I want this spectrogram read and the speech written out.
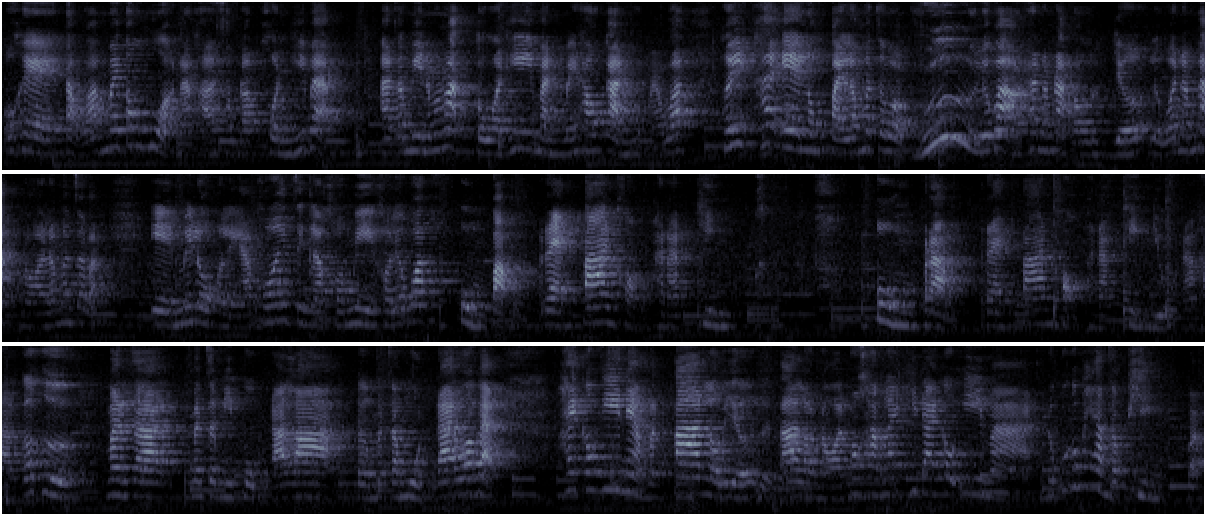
โอเค แต่ว่าไม่ต้องห่วงนะคะสำหรับคนที่แบบอาจจะมีน้ำหนักตัวที่มันไม่เท่ากันถูกไหมว่าเฮ้ยถ้าเอนลงไปแล้วมันจะแบบวื้อหรือเปล่าถ้าน้ำหนักเราเยอะหรือว่าน้ำหนักน้อยแล้วมันจะแบบเอนไม่ลงอะไรเงี้ยเพราะว่าจริงๆแล้วเขามีเขาเรียกว่าปุ่มปรับแรงต้านของพนักพิง ปุ่มปรับแรงต้านของพนักพิงอยู่นะคะ ก็คือมันจะมันจะมีปุ่มด้านล่างเออมันจะหมุนได้ว่าแบบให้เก้าอี้เนี่ยมันต้านเราเยอะหรือต้านเราน้อยเพราะครั้งแรกที่ได้เก้าอี้มานุกก็พยายามจะพิงแบบ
